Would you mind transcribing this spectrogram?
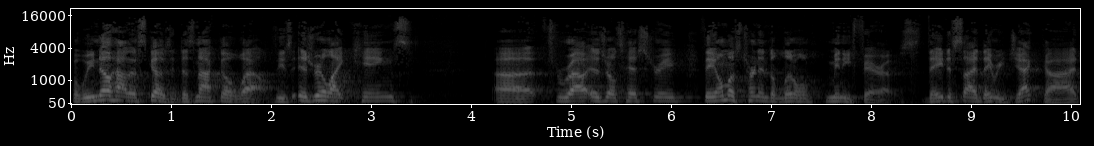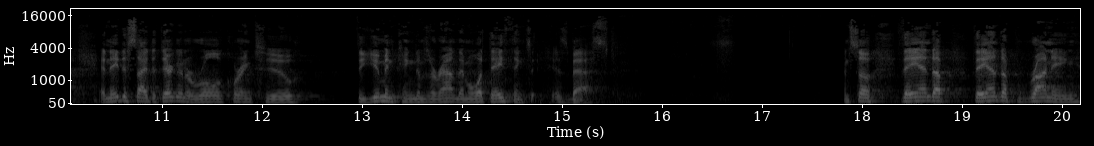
But we know how this goes. It does not go well. These Israelite kings, uh, throughout Israel's history, they almost turn into little mini pharaohs. They decide they reject God, and they decide that they're going to rule according to the human kingdoms around them and what they think is best. And so they end up, they end up running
